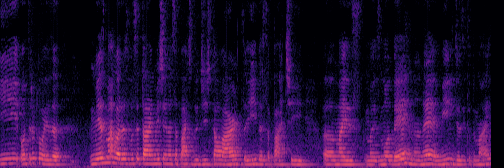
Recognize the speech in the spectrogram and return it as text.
E outra coisa, mesmo agora se você tá mexendo nessa parte do digital arts aí, dessa parte ah, mais, mais moderna, né? Mídias e tudo mais,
